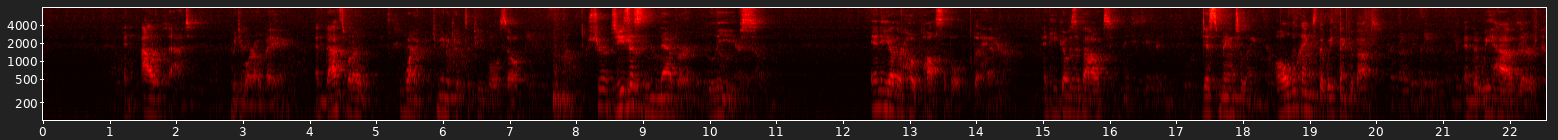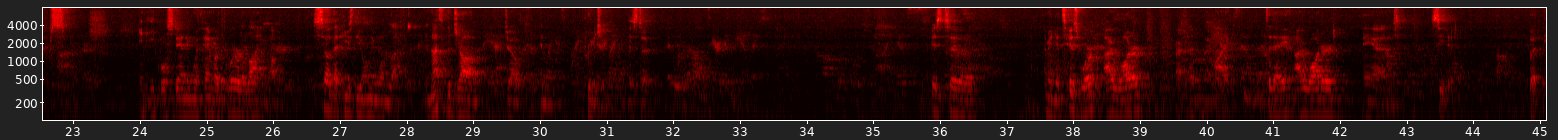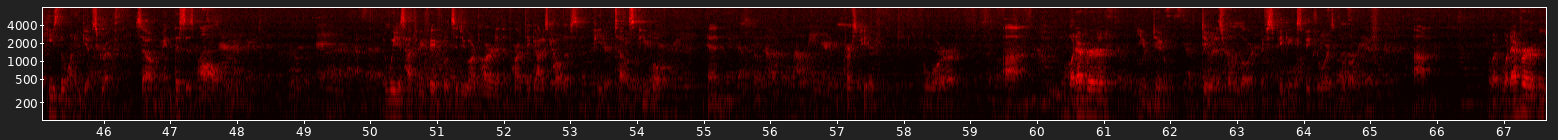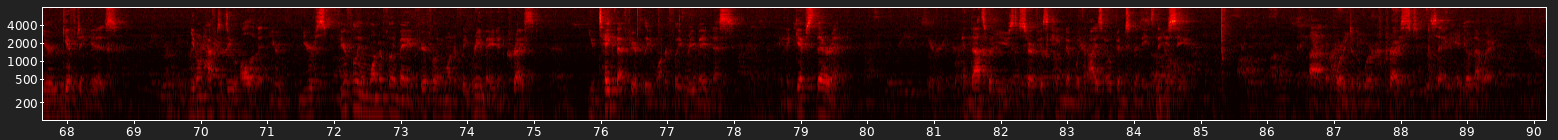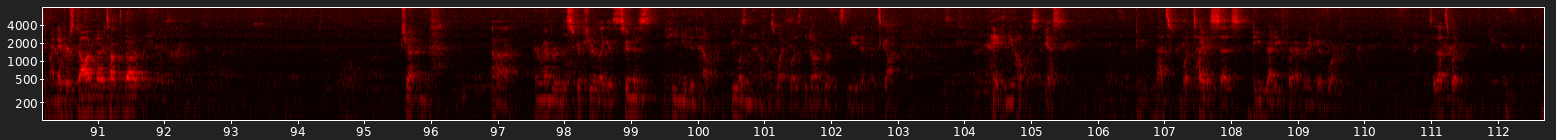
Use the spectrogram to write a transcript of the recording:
out of that, we do our obeying. And that's what I want to communicate to people. So, Sure. Jesus never leaves any other hope possible but Him. And He goes about dismantling all the things that we think about and that we have that are in equal standing with Him or that we're relying on, so that He's the only one left. And that's the job, Joe, in preaching, is to is to I mean, it's his work. I watered. Uh, I, I, today, I watered and seeded. But he's the one who gives growth. So, I mean, this is all. Uh, we just have to be faithful to do our part in the part that God has called us. And Peter tells people in First Peter four, um, whatever you do, do it as for the Lord. If speaking, speak the words of the Lord. If um, whatever your gifting is, you don't have to do all of it. You're, you're fearfully and wonderfully made, fearfully and wonderfully remade in Christ. You take that fearfully and wonderfully remadeness and the gifts therein, and that's what you use to serve His kingdom with eyes open to the needs that you see, uh, according to the word of Christ, saying, "Hey, go that way." See my neighbor's dog that I talked about. Dra- uh, I remember the scripture, like as soon as he needed help, he wasn't at home, his wife was, the dog broke its lead and it's gone. Hey, can you help us? Yes. Be, that's what Titus says, be ready for every good work. So that's what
